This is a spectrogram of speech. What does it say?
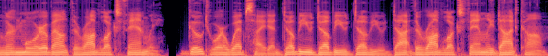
To learn more about the Roblox family, go to our website at www.therodluxfamily.com.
